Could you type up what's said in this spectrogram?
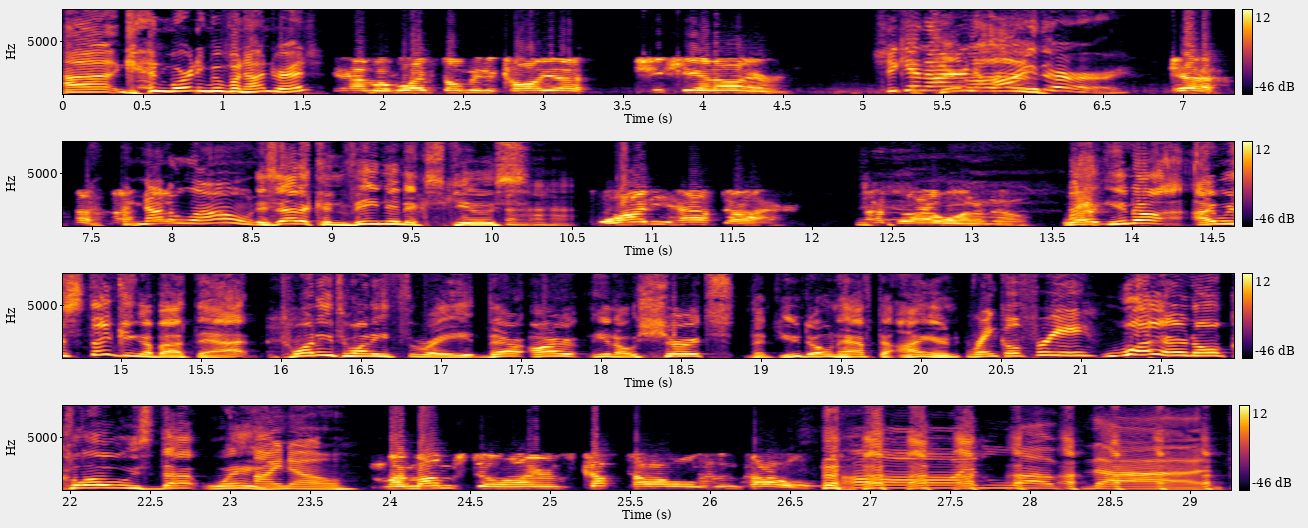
Uh, good morning, Move 100. Yeah, my wife told me to call you. She can't iron. She can't, Can't iron, iron. either. Yeah. Not alone. Is that a convenient excuse? Why do you have to iron? That's what I want to know. Well, you know, I was thinking about that. 2023, there are, you know, shirts that you don't have to iron. Wrinkle free. Why aren't all clothes that way? I know. My mom still irons cup towels and towels. Oh, I love that.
